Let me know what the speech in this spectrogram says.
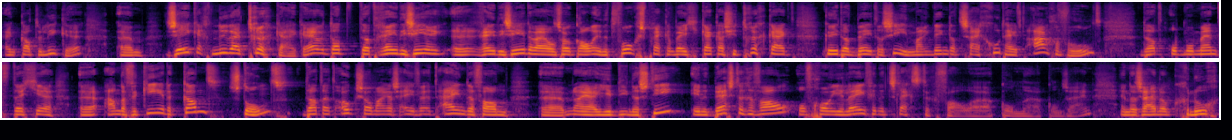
en katholieken. ehm, zeker nu wij terugkijken, hè, dat, dat realiseer, realiseerden wij ons ook al in het voorgesprek een beetje. Kijk, als je terugkijkt kun je dat beter zien. Maar ik denk dat zij goed heeft aangevoeld dat op het moment dat je aan de verkeerde kant stond, dat het ook zomaar eens even het einde van eh, nou ja, je dynastie in het beste geval, of gewoon je leven in het slechtste geval kon, kon zijn. En er zijn ook genoeg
